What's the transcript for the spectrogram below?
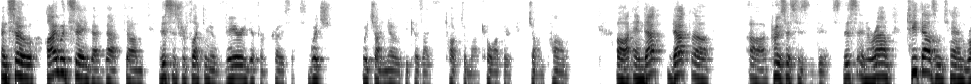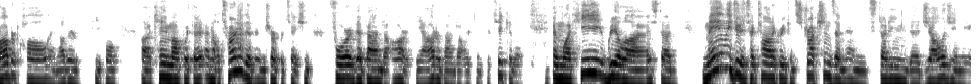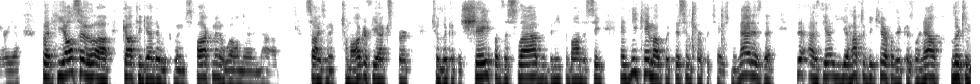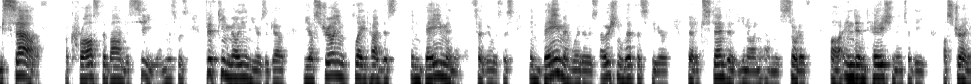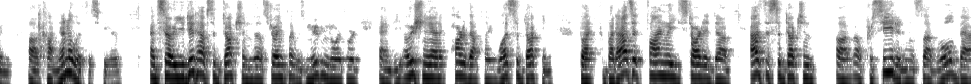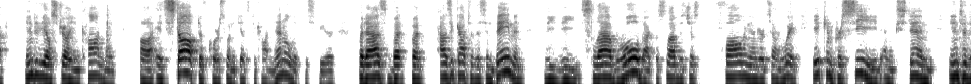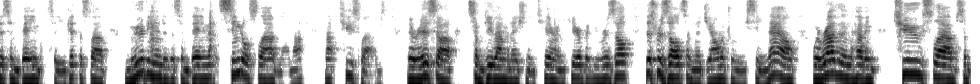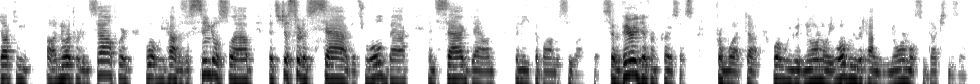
And so I would say that that um, this is reflecting a very different process, which which I know because I've talked to my co-author John Pownall. Uh, and that that uh, uh, process is this. This and around 2010, Robert Hall and other people uh, came up with a, an alternative interpretation for the Banda arc, the outer Banda arc in particular. And what he realized, uh, mainly due to tectonic reconstructions and, and, studying the geology in the area, but he also uh, got together with Wim Spakman, a well-known uh, seismic tomography expert, to look at the shape of the slab beneath the Banda Sea, and he came up with this interpretation, and that is that as you have to be careful here because we're now looking south across the Banda Sea. And this was 15 million years ago. The Australian plate had this embayment in it. So there was this embayment where there was ocean lithosphere that extended, you know, on, on this sort of uh, indentation into the Australian uh, continental lithosphere. And so you did have subduction. The Australian plate was moving northward and the oceanic part of that plate was subducting. But, but as it finally started, uh, as the subduction uh, uh, proceeded and the slab rolled back into the Australian continent, uh, it stopped, of course, when it gets to continental lithosphere. But as but but as it got to this embayment, the the slab rollback, the slab is just falling under its own weight, it can proceed and extend into this embayment. So you get the slab moving into this embayment, a single slab now, not, not two slabs. There is uh, some delamination and tearing here, but you result this results in the geometry we see now, where rather than having two slabs subducting uh, northward and southward, what we have is a single slab that's just sort of sagged. It's rolled back and sagged down beneath the Banda Sea like this. So very different process from what uh, what we would normally what we would have in a normal subduction zone.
